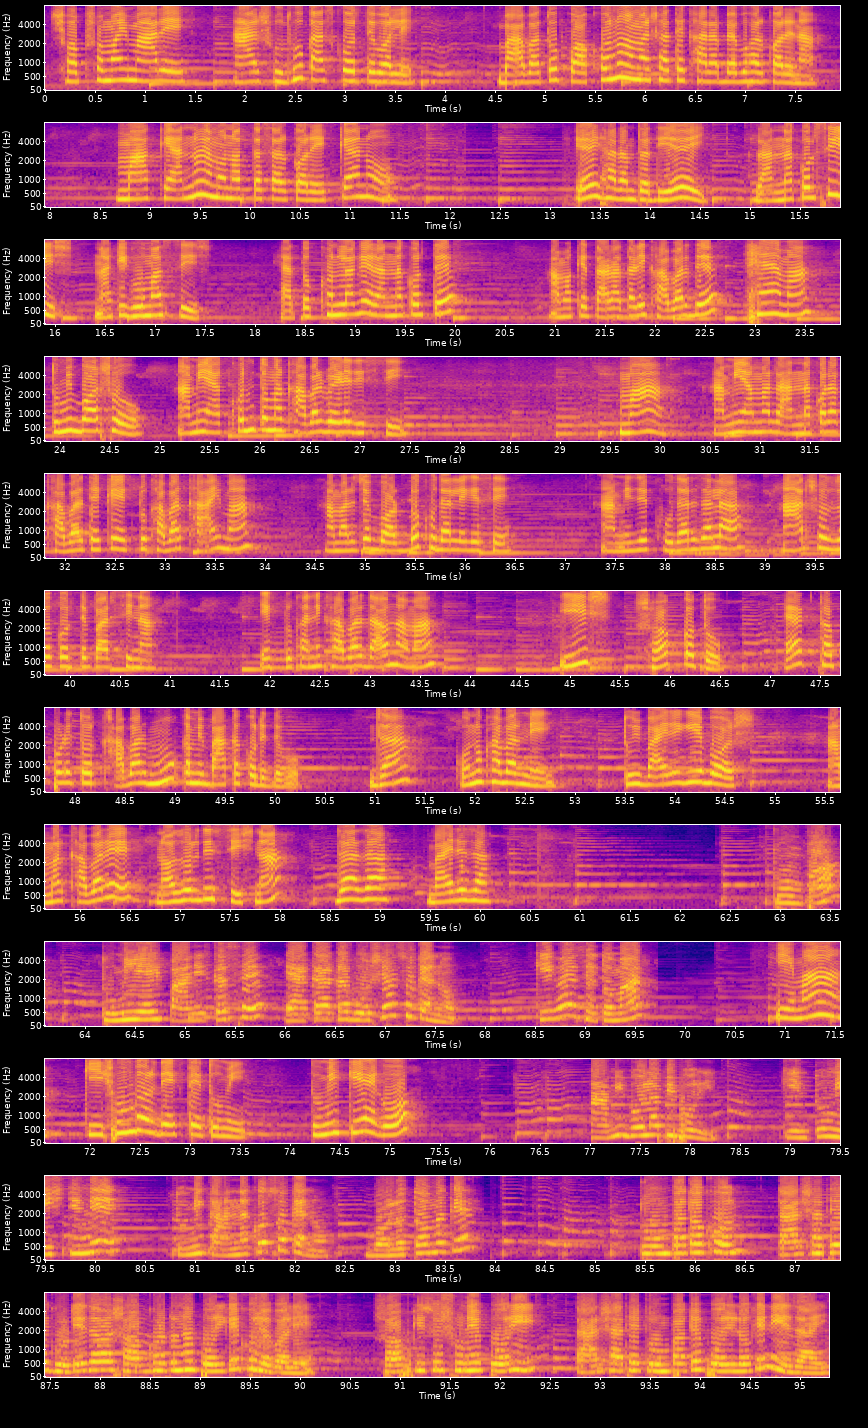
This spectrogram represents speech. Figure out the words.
সব সময় মারে, আর শুধু কাজ করতে বলে। বাবা তো কখনো আমার সাথে খারাপ ব্যবহার করে না। মা কেন এমন অত্যাচার করে? কেন? এই হারামজাদি এই, রান্না করছিস নাকি ঘুমাচ্ছিস? এতক্ষণ লাগে রান্না করতে? আমাকে তাড়াতাড়ি খাবার দে। হ্যাঁ মা, তুমি বসো, আমি এক্ষুনি তোমার খাবার বেড়ে দিচ্ছি। মা, আমি আমার রান্না করা খাবার থেকে একটু খাবার খাই মা। আমার যে বড্ড ক্ষুধা লেগেছে। আমি যে ক্ষুধার জ্বালা আর সহ্য করতে পারছি না। একটুখানি খাবার দাও না, মা। ইস, শখ কত। এক থাপ্পড়ে তোর খাবার মুখ আমি বাঁকা করে দেব। যা, কোনো খাবার নেই। তুই বাইরে গিয়ে বস। আমার খাবারে নজর দিচ্ছিস না? যা যা, বাইরে যা। টুম্পা তুমি এই পানির কাছে একা একা বসে আছো কেন? কি হয়েছে তোমার? এমা কি সুন্দর দেখতে তুমি। তুমি কে গো? আমি গোলাপি পরি কিন্তু মিষ্টি মেয়ে তুমি কান্না করছ কেন? বলো তো আমাকে। টুম্পা তখন তার সাথে ঘটে যাওয়া সব ঘটনা পরীকে খুলে বলে। সব কিছু শুনে পরি তার সাথে টুম্পাকে পরিলোকে নিয়ে যায়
